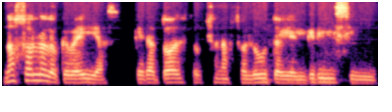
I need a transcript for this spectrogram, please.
no solo lo que veías, que era toda destrucción absoluta y el gris y,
